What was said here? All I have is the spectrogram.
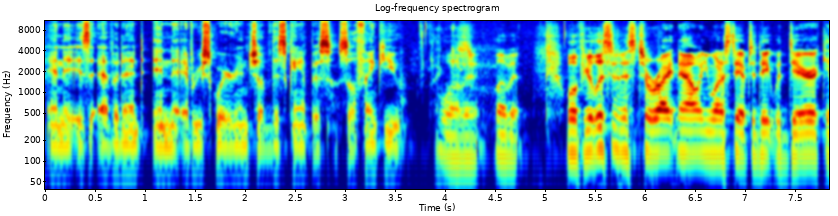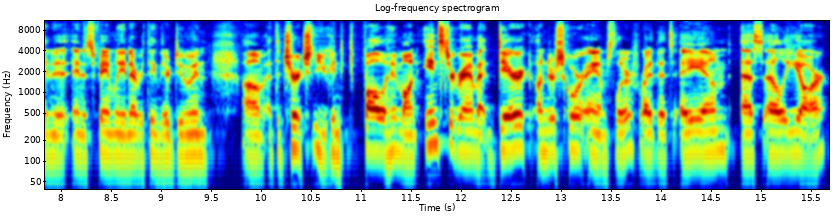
And it is evident in every square inch of this campus. So thank you. Love it. Love it. Well, if you're listening to this to right now and you want to stay up to date with Derek and, and his family and everything they're doing um, at the church, you can follow him on Instagram at Derek underscore Amsler, right? That's A M S L E R.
